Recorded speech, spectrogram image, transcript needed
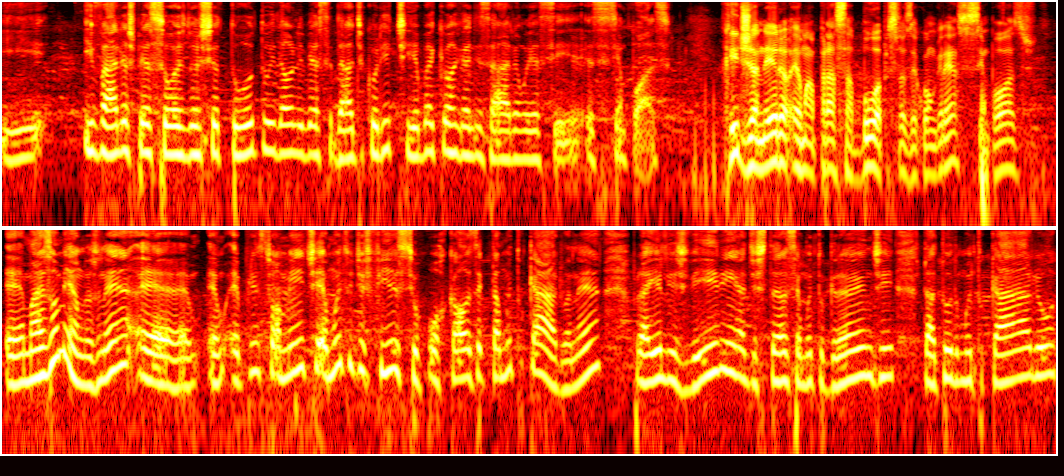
E e várias pessoas do Instituto e da Universidade de Curitiba que organizaram esse, esse simpósio. Rio de Janeiro é uma praça boa para se fazer congressos, simpósios? É, mais ou menos, né? É, é, é, principalmente é muito difícil por causa que está muito caro, né? Para eles virem, a distância é muito grande, está tudo muito caro.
